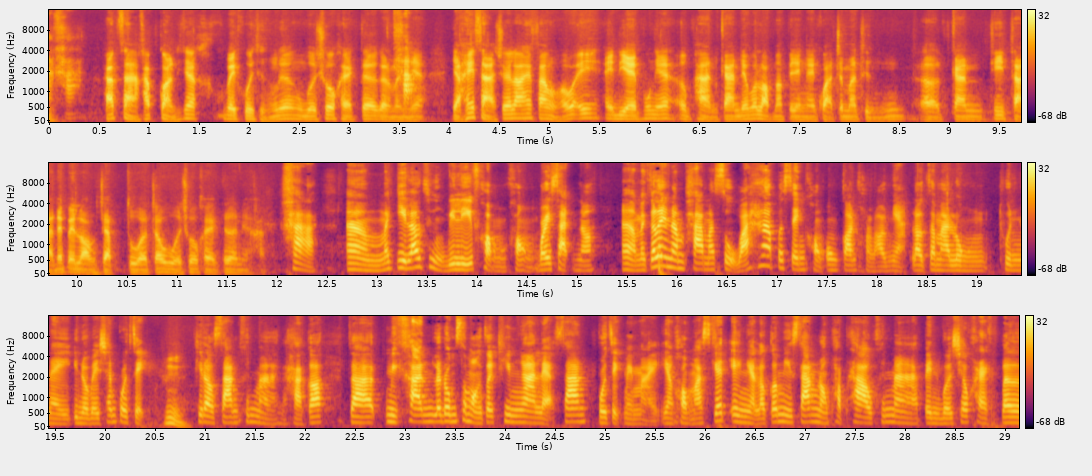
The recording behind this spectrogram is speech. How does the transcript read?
นะคะครับสาครับก่อนที่จะไปคุยถึงเรื่อง virtual character กันวันเนี้ยอยากให้สาช่วยเล่าให้ฟังหน่อยว่าเอ้ไอเดียพวกเนี้ยเออผ่านการ develop มาเป็นยังไงกว่าจะมาถึงเอ่อการที่สาได้ไปลองจับตัวเจ้า virtual character เนี่ยครับค่ะอ่าเมื่อกี้เล่าถึง belief ของของบริษัทเนาะ อ่ามันก็เลยนำพามาสู่ว่า 5%ขององค์กรของเราเนี่ย เราจะมาลงทุนใน innovation project อืม ที่เราสร้างขึ้นมานะคะ ก็จะมีการระดมสมองจากทีมงานแหละสร้างโปรเจกต์ใหม่ๆ อย่างของ Masket เองเนี่ย เราก็มีสร้างน้องพับพราวขึ้นมาเป็น virtual character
